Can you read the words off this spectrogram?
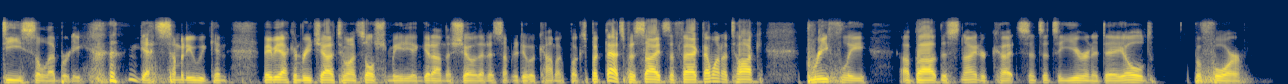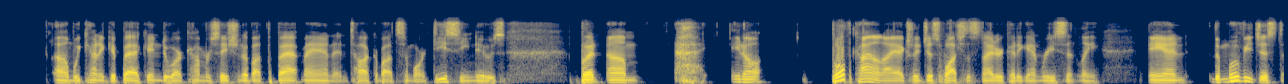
D celebrity guest, somebody we can maybe I can reach out to on social media and get on the show that has something to do with comic books. But that's besides the fact. I want to talk briefly about the Snyder Cut since it's a year and a day old before um, we kind of get back into our conversation about the Batman and talk about some more DC news. But um, you know, both Kyle and I actually just watched the Snyder Cut again recently, and the movie just,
